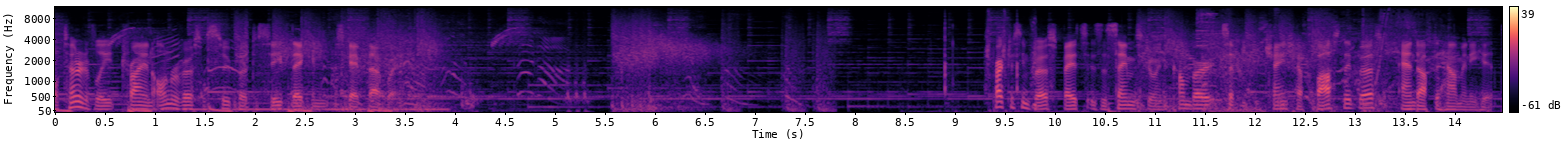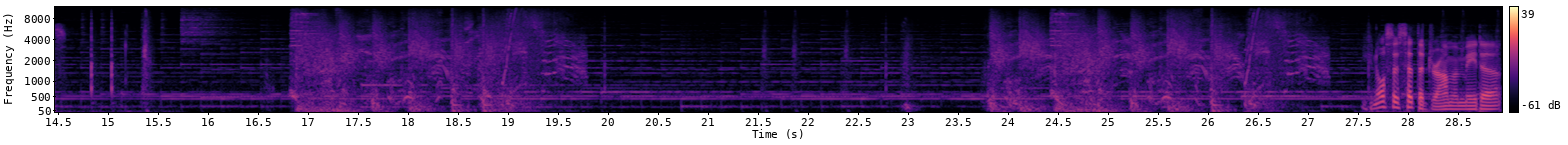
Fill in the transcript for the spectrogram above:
Alternatively, try an on reversal super to see if they can escape that way. Practicing burst baits is the same as doing a combo, except you can change how fast they burst and after how many hits. Can also set the drama meter,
